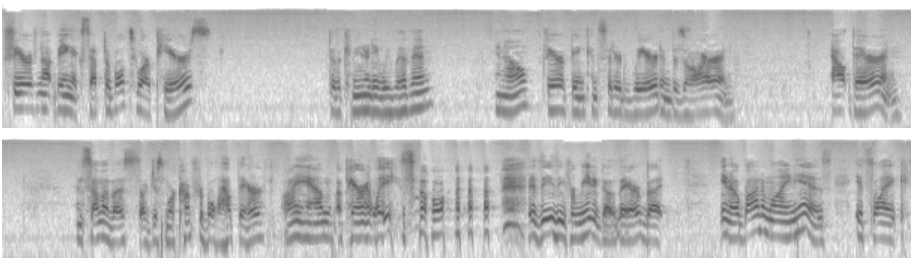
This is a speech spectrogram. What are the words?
Fear of not being acceptable to our peers, to the community we live in. You know, fear of being considered weird and bizarre and out there and and some of us are just more comfortable out there. I am, apparently, so it's easy for me to go there. But, you know, bottom line is, it's like,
